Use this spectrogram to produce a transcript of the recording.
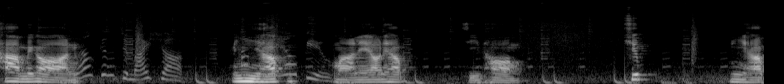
ข้ามไปก่อน Welcome to my shop. นี่ครับ How can I help you? มาแล้วนะครับ สีทองชึบนี่ครับ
